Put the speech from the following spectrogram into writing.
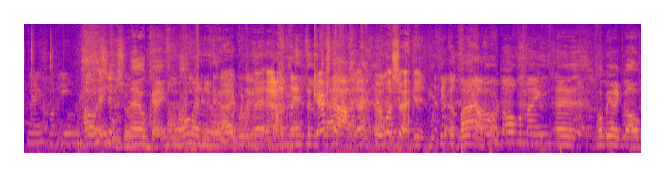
Nee, gewoon één. Oh, eentje, sorry. nee, oké. Ja, ik moet het mee- ja, Kerstdagen, jongens. Moet ik dat Maar over het algemeen eh, probeer ik wel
